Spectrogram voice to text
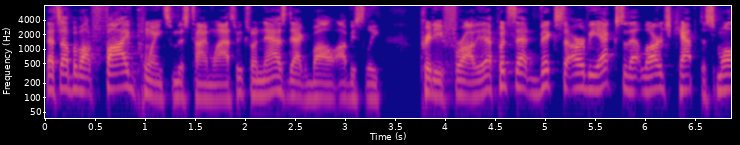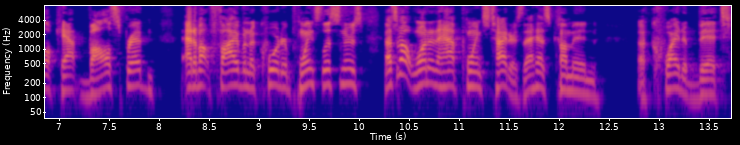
That's up about five points from this time last week. So Nasdaq vol obviously pretty frothy. That puts that VIX to RVX, so that large cap to small cap vol spread at about five and a quarter points, listeners. That's about one and a half points tighter. So that has come in uh, quite a bit.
